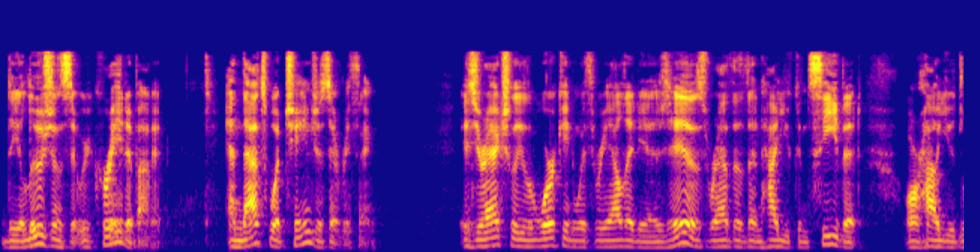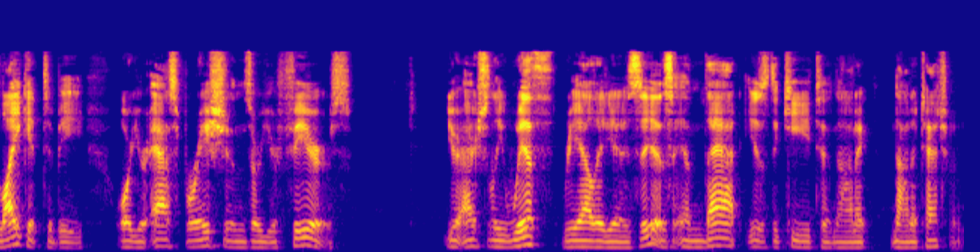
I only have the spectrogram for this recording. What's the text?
the illusions that we create about it. And that's what changes everything. Is you're actually working with reality as is rather than how you conceive it or how you'd like it to be or your aspirations or your fears you're actually with reality as is, and that is the key to non non attachment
